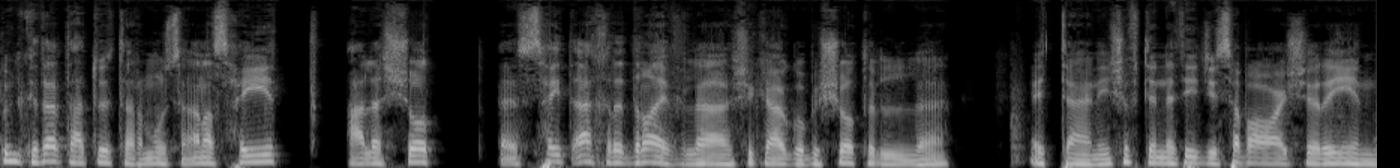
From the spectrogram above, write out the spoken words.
كنت كتبت على تويتر موسى أنا صحيت على الشوط صحيت آخر درايف لشيكاغو بالشوط الثاني. شفت النتيجة 27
